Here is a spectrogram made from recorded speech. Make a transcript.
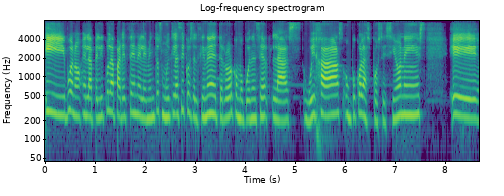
Y bueno, en la película aparecen elementos muy clásicos del cine de terror, como pueden ser las ouijas, un poco las posesiones, eh,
